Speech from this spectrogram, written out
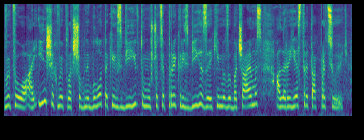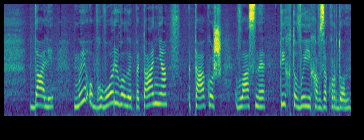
ВПО, а й інших виплат, щоб не було таких збігів, тому що це прикрі збіги, за які ми вибачаємось, але реєстри так працюють. Далі ми обговорювали питання також власне тих, хто виїхав за кордон.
